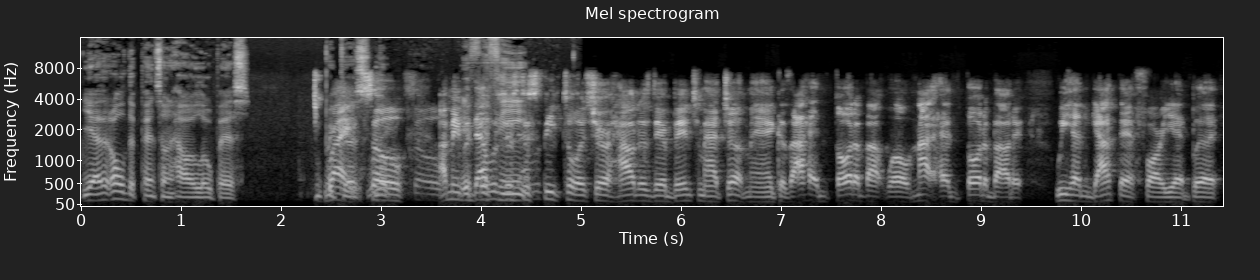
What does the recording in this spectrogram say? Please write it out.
Yeah, it all depends on how Lopez. Right. So, so, I mean, but that was he, just to speak to us. Sure, how does their bench match up, man? Because I hadn't thought about. Well, not hadn't thought about it. We hadn't got that far yet. But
